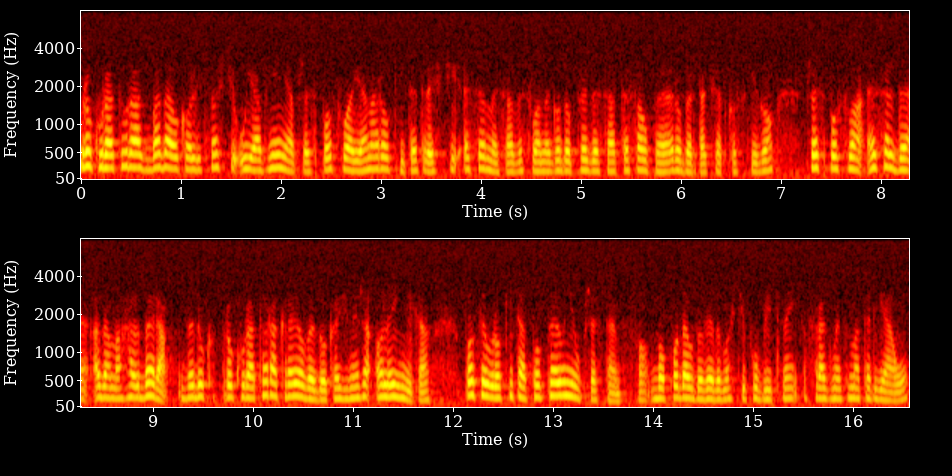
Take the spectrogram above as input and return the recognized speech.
Prokuratura zbada okoliczności ujawnienia przez posła Jana Rokitę treści SMS-a wysłanego do prezesa TVP Roberta Kwiatkowskiego przez posła SLD Adama Halbera. Według prokuratora krajowego Kazimierza Olejnika poseł Rokita popełnił przestępstwo, bo podał do wiadomości publicznej fragment materiału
